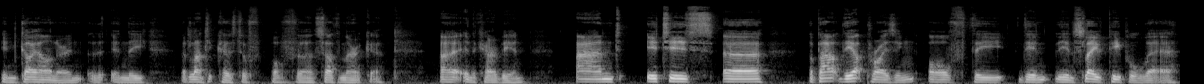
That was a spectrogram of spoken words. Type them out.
in Guyana in in the Atlantic coast of of uh, South America, uh, in the Caribbean, and it is. Uh, about the uprising of the, the the enslaved people there,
